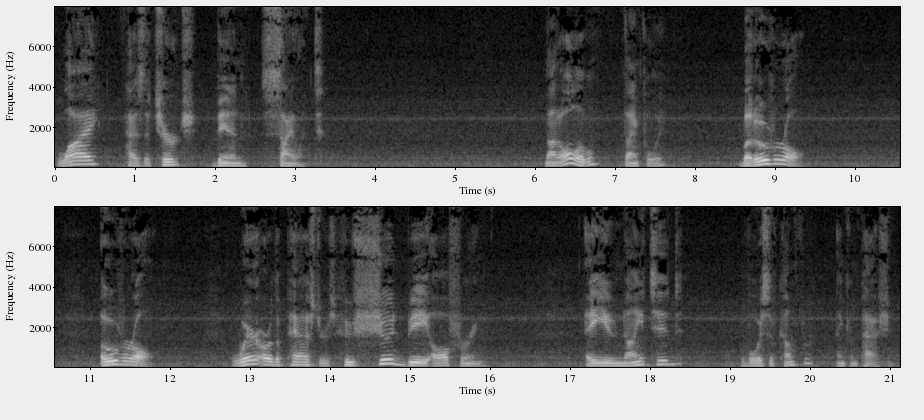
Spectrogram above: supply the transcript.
Why has the church been silent? Not all of them, thankfully, but overall, overall, where are the pastors who should be offering a united voice of comfort and compassion?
